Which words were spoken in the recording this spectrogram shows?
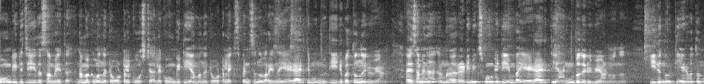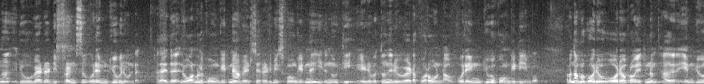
കോൺക്രീറ്റ് ചെയ്ത സമയത്ത് നമുക്ക് വന്ന ടോട്ടൽ കോസ്റ്റ് അല്ലെ കോൺക്രീറ്റ് ചെയ്യാൻ വന്ന ടോട്ടൽ എക്സ്പെൻസ് എന്ന് പറയുന്നത് ഏഴായിരത്തി മുന്നൂറ്റി ഇരുപത്തൊന്ന് രൂപയാണ്. അതേസമയം നമ്മൾ റെഡിമിക്സ് കോൺക്രീറ്റ് ചെയ്യുമ്പോൾ ഏഴായിരത്തി അൻപത് രൂപയാണ് വന്നത്. ഇരുന്നൂറ്റി എഴുപത്തൊന്ന് രൂപയുടെ ഡിഫറൻസ് ഒരു എം ക്യൂബിലുണ്ട് അതായത് നോർമൽ കോൺക്രീറ്റിനെ അപേക്ഷിച്ച് റെഡിമിക്സ് കോൺക്രീറ്റിന് ഇരുന്നൂറ്റി എഴുപത്തൊന്ന് രൂപയുടെ കുറവുണ്ടാവും ഒരു എം ക്യൂബ് കോൺക്രീറ്റ് ചെയ്യുമ്പോൾ. അപ്പോൾ നമുക്കൊരു ഓരോ പ്രോജക്റ്റിനും അത് എം ക്യൂ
